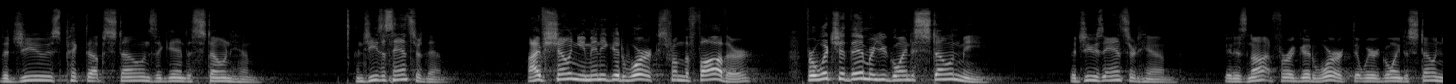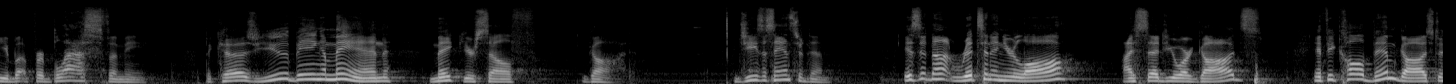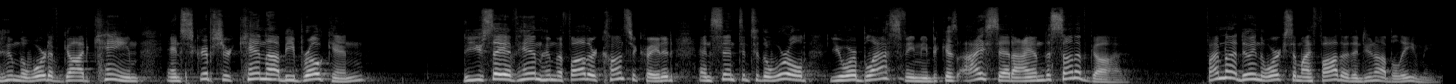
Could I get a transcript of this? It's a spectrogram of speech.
The Jews picked up stones again to stone him. And Jesus answered them I've shown you many good works from the Father. For which of them are you going to stone me? The Jews answered him, It is not for a good work that we are going to stone you, but for blasphemy, because you, being a man, Make yourself God. Jesus answered them, Is it not written in your law, I said you are gods? If he called them gods to whom the word of God came, and scripture cannot be broken, do you say of him whom the Father consecrated and sent into the world, You are blaspheming, because I said I am the Son of God? If I'm not doing the works of my Father, then do not believe me.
